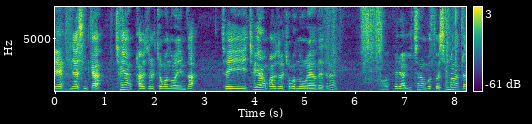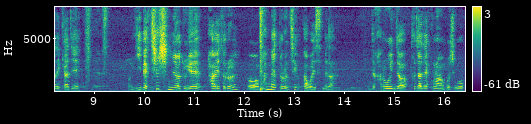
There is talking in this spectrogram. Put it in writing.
예, 안녕하십니까. 청양 바위술 정원농원입니다. 저희 청양 바위술 정원농원에서는 어, 대략 2,000원부터 10만원짜리까지 270여 중에 바위술을 어, 판매 또는 취급하고 있습니다. 이제 간혹 이제 부자 제품만 보시고,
